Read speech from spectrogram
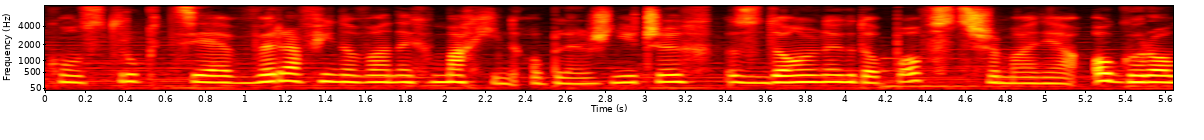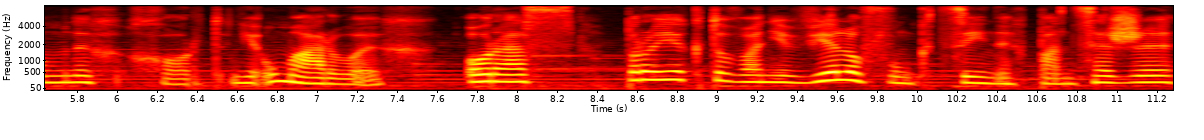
konstrukcję wyrafinowanych machin oblężniczych zdolnych do powstrzymania ogromnych hord nieumarłych oraz projektowanie wielofunkcyjnych pancerzy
